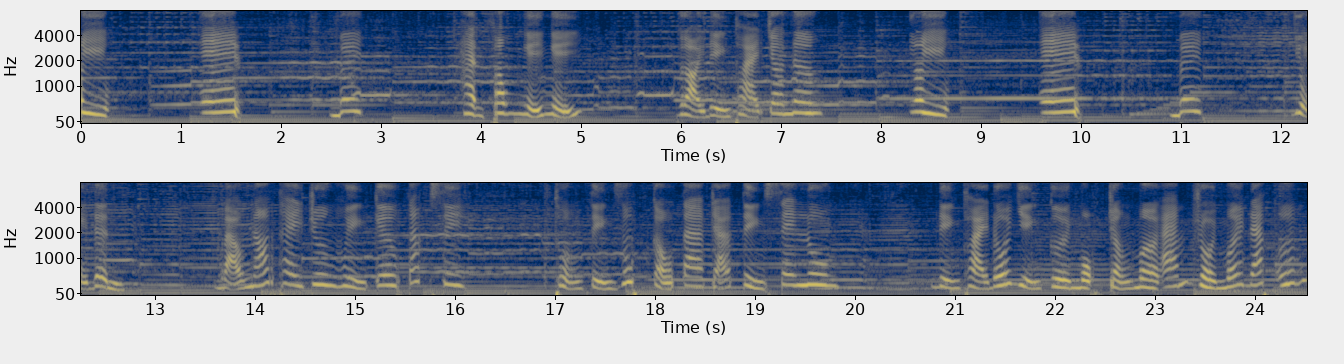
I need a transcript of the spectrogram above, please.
Y. E. B. Hành Phong nghĩ nghĩ. Gọi điện thoại cho nương. Y. E. B. Duệ Đình Bảo nó thay Trương Huyền kêu taxi. Thuận tiện giúp cậu ta trả tiền xe luôn. Điện thoại đối diện cười một trận mờ ám rồi mới đáp ứng.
